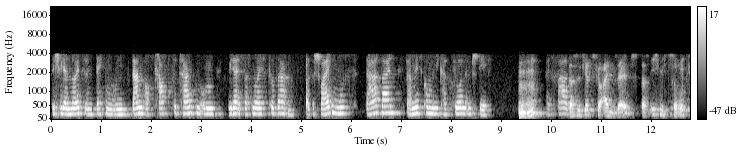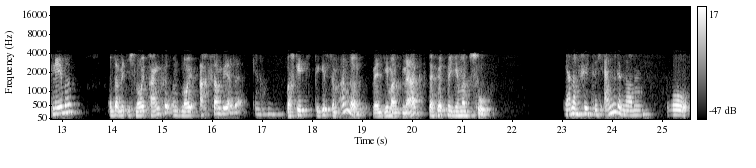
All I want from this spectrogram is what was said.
sich wieder neu zu entdecken und dann auch Kraft zu tanken, um wieder etwas Neues zu sagen. Also Schweigen muss da sein, damit Kommunikation entsteht. Mhm. Als Phase. Das ist jetzt für einen selbst, dass ich mich zurücknehme und damit ich neu tanke und neu achtsam werde. Genau. Was geht, wie geht es dem anderen, wenn jemand merkt, da hört mir jemand zu? Ja, man fühlt sich angenommen. So,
